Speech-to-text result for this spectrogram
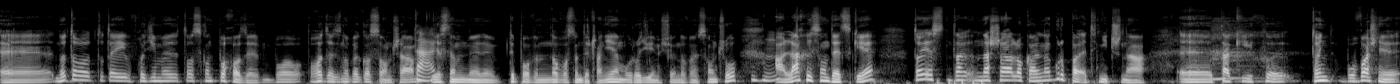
E, no to tutaj wchodzimy to skąd pochodzę, bo pochodzę z Nowego Sącza, tak. jestem e, typowym nowosądeczaniem, urodziłem się w Nowym Sączu, mhm. a Lachy Sądeckie to jest nasza lokalna grupa etniczna, e, takich, to, bo właśnie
